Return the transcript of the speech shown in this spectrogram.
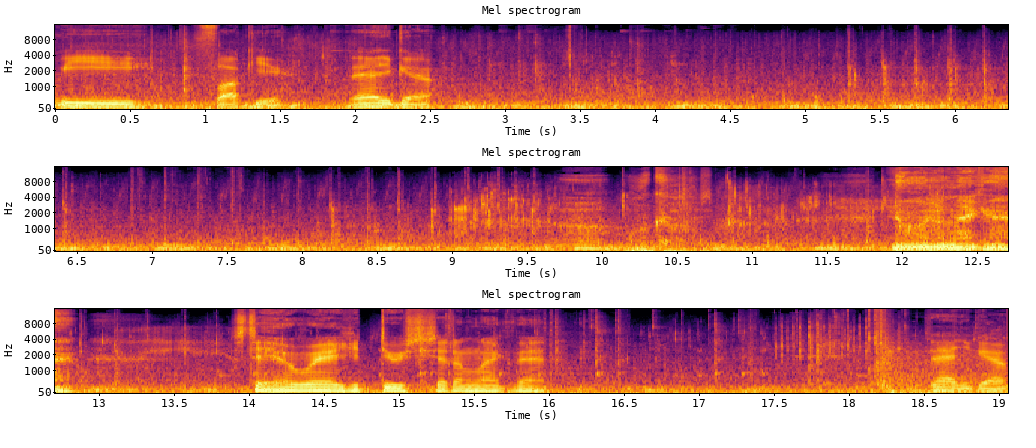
We fuck you. There you go. Oh god. No, I don't like that. Stay away, you douche. I don't like that. There you go.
